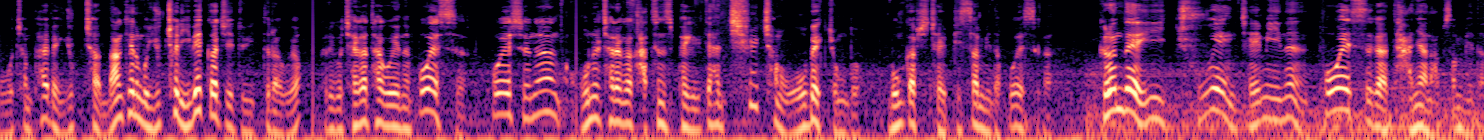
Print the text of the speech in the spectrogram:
5,800, 6,000 많게는 뭐 6,200까지도 있더라고요. 그리고 제가 타고 있는 4S, 4S는 오늘 차량과 같은 스펙일 때 한 7,500 정도. 몸값이 제일 비쌉니다. 4S가. 그런데 이 주행 재미는 4S가 단연 앞섭니다.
